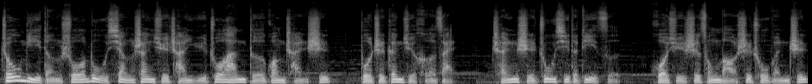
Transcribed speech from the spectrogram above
周密等说陆象山学禅于卓安德光禅师，不知根据何在。陈是朱熹的弟子，或许是从老师处闻之。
